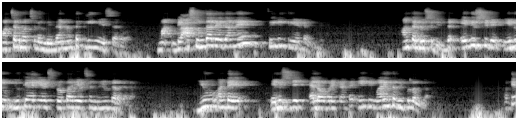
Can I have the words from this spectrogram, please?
మచ్చలు మచ్చలు ఉంది దాన్ని అంతా క్లీన్ చేశారు. గ్లాస్ ఉందా లేదా అనే ఫీలింగ్ క్రియేట్ అయింది. అంత లూసిడ్ ఎల్యూసిడ్ ఎలు యూకారియట్స్ ప్రొకారియట్స్ అని ఉంటారు కదా. యు అంటే ఎలుసిడేట్ ఎలాబరేట్ అంటే ఏంటి? మరింత విపులంగా. ఓకే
